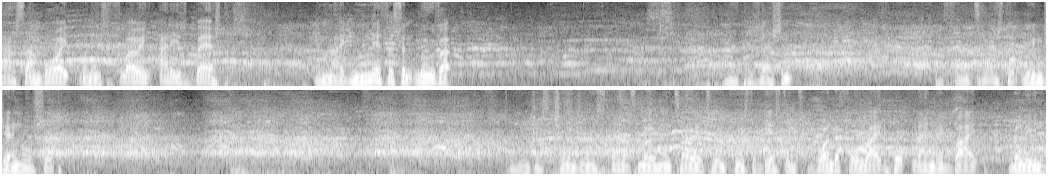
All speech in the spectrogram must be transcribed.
Hasanboy, when he's flowing at his best, a magnificent mover. In possession, a fantastic ring generalship. And just changing his stance momentarily to increase the distance. Wonderful right hook landed by Molina.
